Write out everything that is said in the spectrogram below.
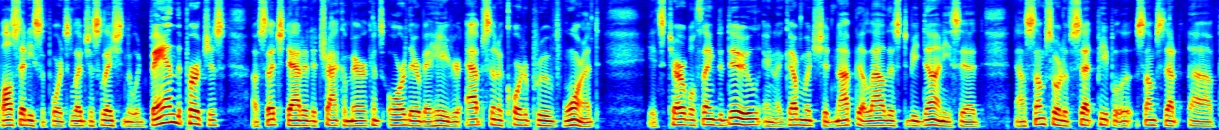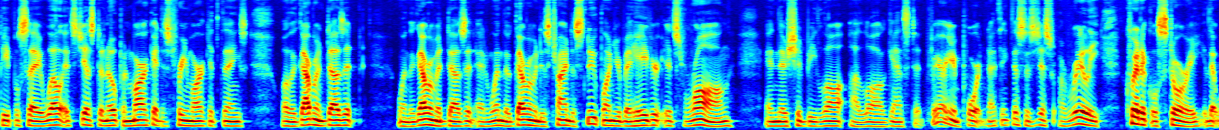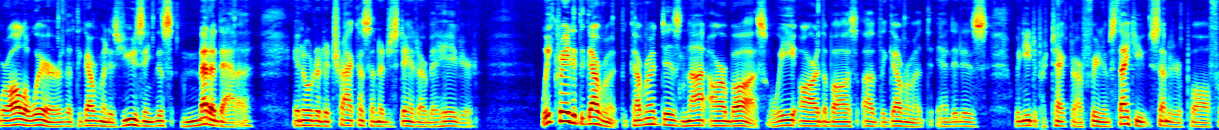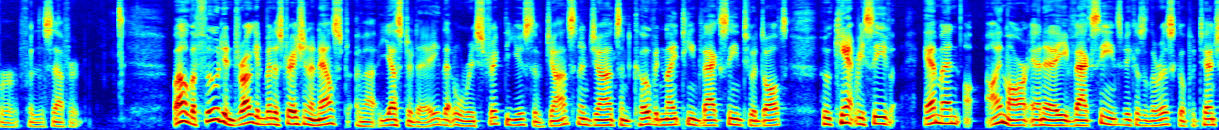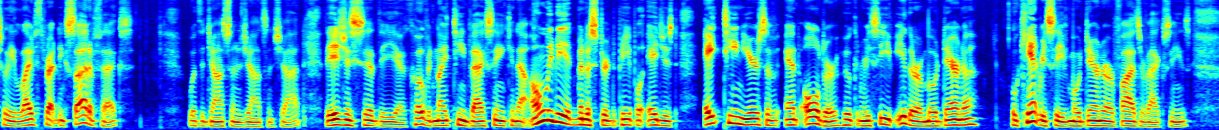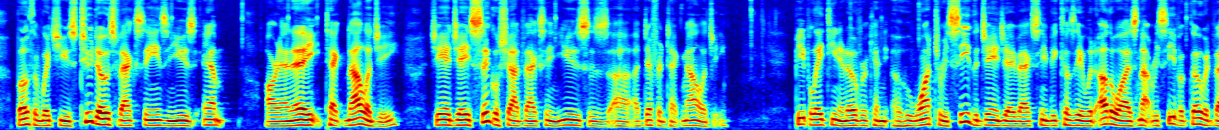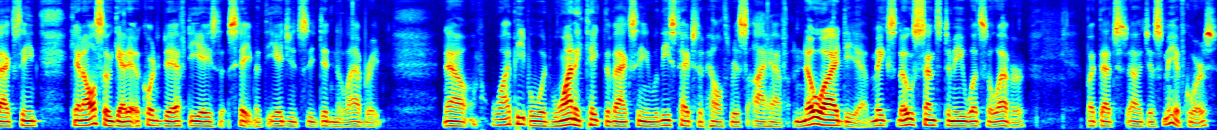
Paul said he supports legislation that would ban the purchase of such data to track Americans or their behavior absent a court approved warrant. It's a terrible thing to do, and the government should not be, allow this to be done, he said. Now, some sort of set people, some set uh, people say, well, it's just an open market, it's free market things. Well, the government does it when the government does it, and when the government is trying to snoop on your behavior, it's wrong, and there should be law a law against it. Very important. I think this is just a really critical story that we're all aware that the government is using this metadata in order to track us and understand our behavior. We created the government. The government is not our boss. We are the boss of the government, and it is we need to protect our freedoms. Thank you, Senator Paul, for, for this effort. Well, the Food and Drug Administration announced uh, yesterday that it will restrict the use of Johnson & Johnson COVID-19 vaccine to adults who can't receive MN- mRNA vaccines because of the risk of potentially life-threatening side effects with the Johnson & Johnson shot. The agency said the uh, COVID-19 vaccine can now only be administered to people ages 18 years of, and older who can receive either a Moderna, who can't receive Moderna or Pfizer vaccines, both of which use two-dose vaccines and use mRNA technology. J&J's single-shot vaccine uses uh, a different technology. People 18 and over can who want to receive the J&J vaccine because they would otherwise not receive a COVID vaccine can also get it, according to FDA's statement. The agency didn't elaborate. Now, why people would want to take the vaccine with these types of health risks, I have no idea. Makes no sense to me whatsoever but that's uh, just me, of course.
